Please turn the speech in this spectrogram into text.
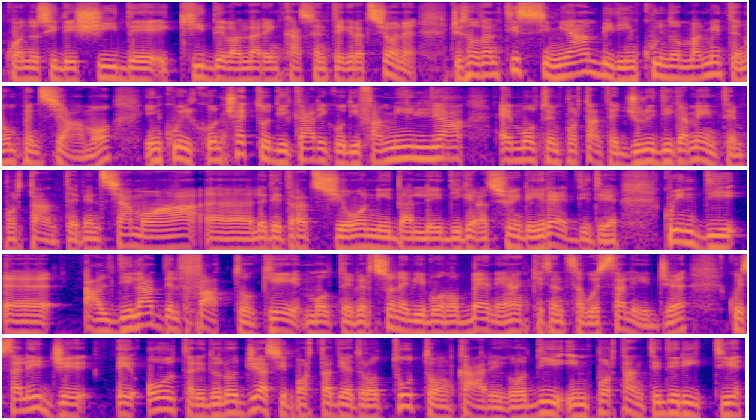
quando si decide chi deve andare in cassa integrazione, ci sono tantissimi ambiti in cui normalmente non pensiamo, in cui il concetto di carico di famiglia è molto importante, è giuridicamente importante pensiamo alle eh, detrazioni dalle dichiarazioni dei redditi, quindi eh, al di là del fatto che molte persone vivono bene anche senza questa legge, questa legge e oltre all'ideologia si porta dietro tutto un carico di importanti diritti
